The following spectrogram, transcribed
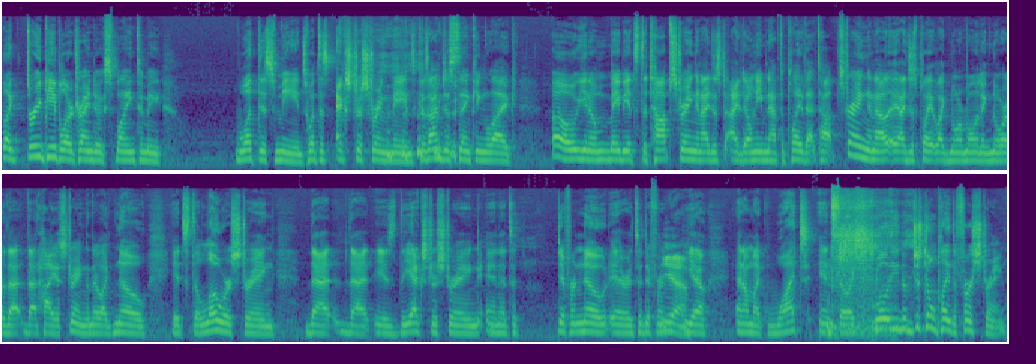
like three people are trying to explain to me what this means, what this extra string means, because I'm just thinking like, oh, you know, maybe it's the top string, and I just I don't even have to play that top string, and I, I just play it like normal and ignore that that highest string, and they're like, no, it's the lower string that that is the extra string, and it's a different note or it's a different Yeah. yeah. And I'm like, what? And so like, well, you know, just don't play the first string.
